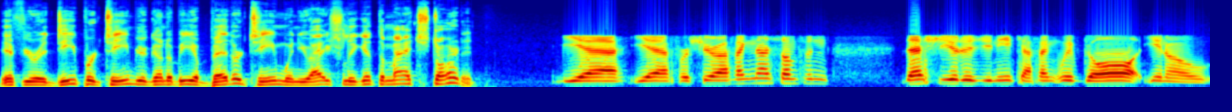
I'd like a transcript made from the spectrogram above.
if you're a deeper team, you're going to be a better team when you actually get the match started. Yeah, yeah, for sure. I think that's something this year is unique. I think we've got, you know,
